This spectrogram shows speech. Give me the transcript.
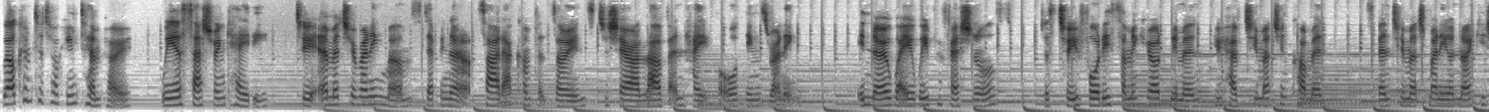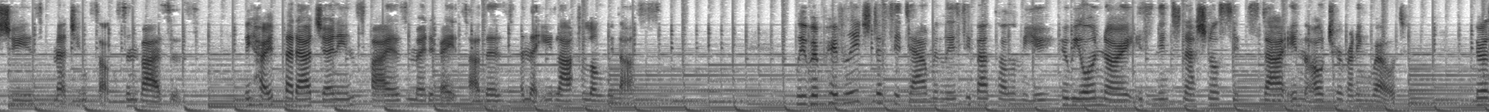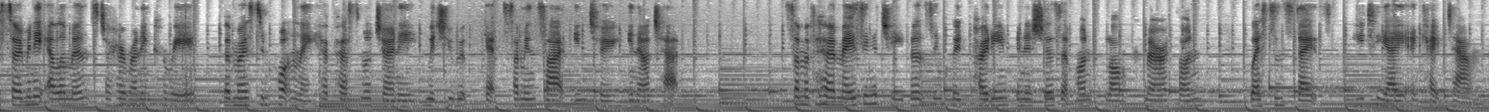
Welcome to Talking Tempo. We are Sacha and Katie, two amateur running mums stepping outside our comfort zones to share our love and hate for all things running. In no way are we professionals, just two 40 something year old women who have too much in common, spend too much money on Nike shoes, matching socks, and visors. We hope that our journey inspires and motivates others and that you laugh along with us. We were privileged to sit down with Lucy Bartholomew, who we all know is an international superstar in the ultra running world. There are so many elements to her running career, but most importantly, her personal journey, which you will get some insight into in our chat. Some of her amazing achievements include podium finishes at Mont Blanc Marathon, Western States, UTA, and Cape Town.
